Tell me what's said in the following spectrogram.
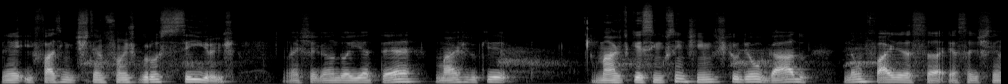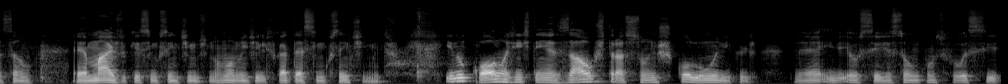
né? e fazem distensões grosseiras, né? chegando aí até mais do que mais do que 5 centímetros, que o delgado não faz essa, essa distensão é, mais do que 5 centímetros. Normalmente ele fica até 5 centímetros. E no cólon a gente tem as austrações colônicas, né? E, ou seja, são como se fosse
